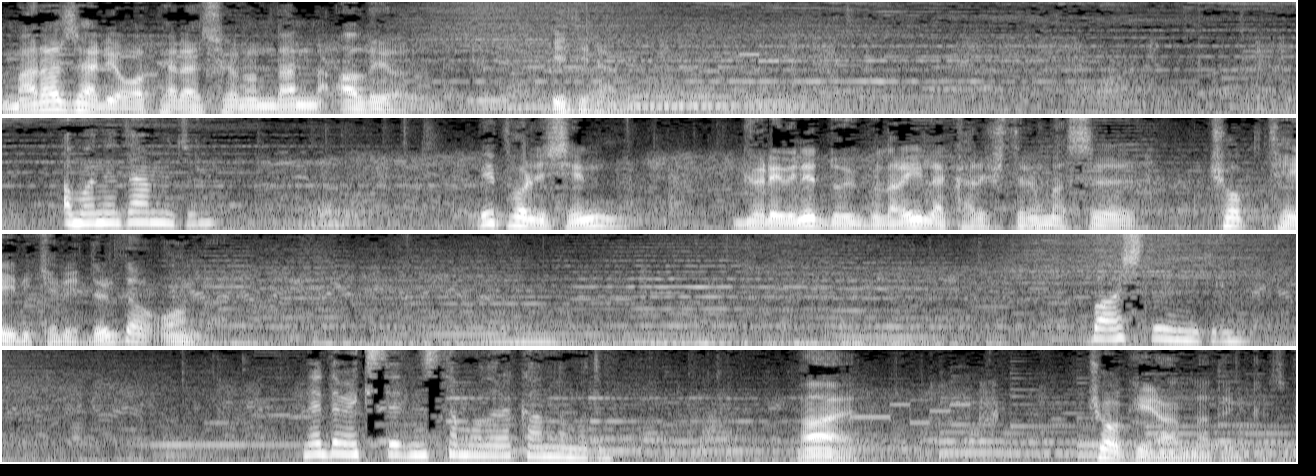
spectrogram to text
Marazali operasyonundan alıyorum. İdil Hanım. Ama neden müdürüm? Bir polisin görevini duygularıyla karıştırması çok tehlikelidir de ondan. Bağışlayın müdürüm. Ne demek istediğinizi tam olarak anlamadım. Hayır. Çok iyi anladın kızım.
